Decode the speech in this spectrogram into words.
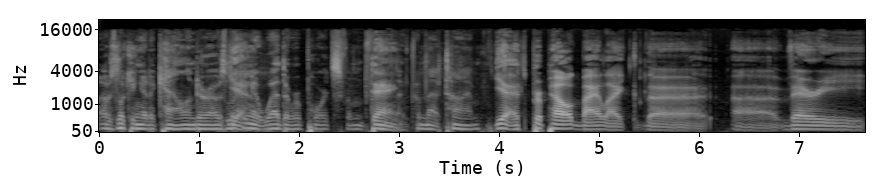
I was looking at a calendar. I was Yeah. looking at weather reports from from, that, from that time. Yeah, it's propelled by like the uh, very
